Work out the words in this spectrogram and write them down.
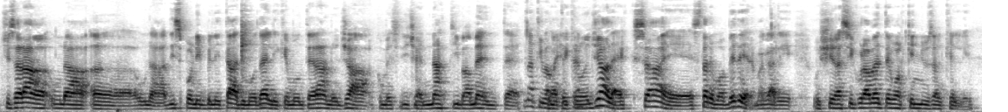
ci sarà una, uh, una disponibilità di modelli che monteranno già, come si dice, nativamente, nativamente, la tecnologia Alexa e staremo a vedere, magari uscirà sicuramente qualche news anche lì.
